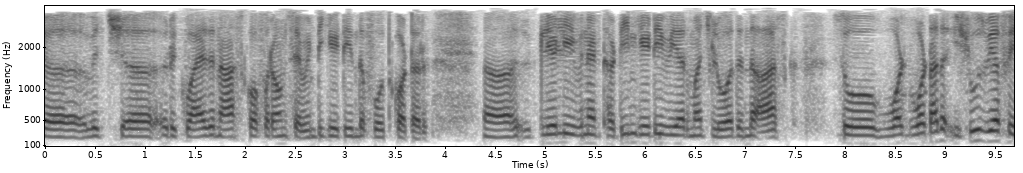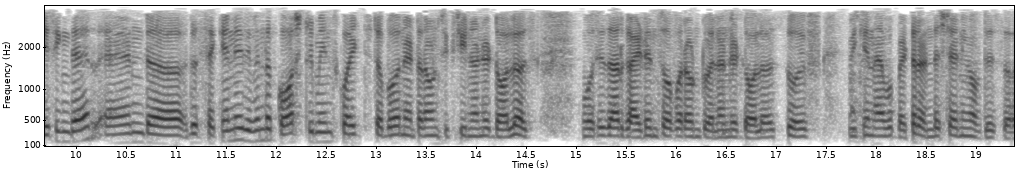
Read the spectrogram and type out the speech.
uh, which uh, requires an ask of around 70 KT in the fourth quarter. Uh, clearly even at 13 KT we are much lower than the ask. So what what are the issues we are facing there? And uh, the second is even the cost remains quite stubborn at around $1,600 versus our guidance of around $1,200. So if we can have a better understanding of this, sir.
